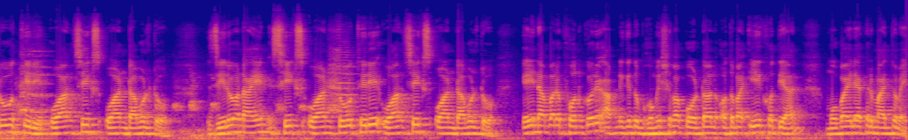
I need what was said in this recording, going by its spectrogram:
two three, one six one double two, zero nine six one two three, one six one double two. এই নাম্বারে ফোন করে আপনি কিন্তু ভূমি সেবা পোর্টাল অথবা ই খতিয়ান মোবাইল অ্যাপের মাধ্যমে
